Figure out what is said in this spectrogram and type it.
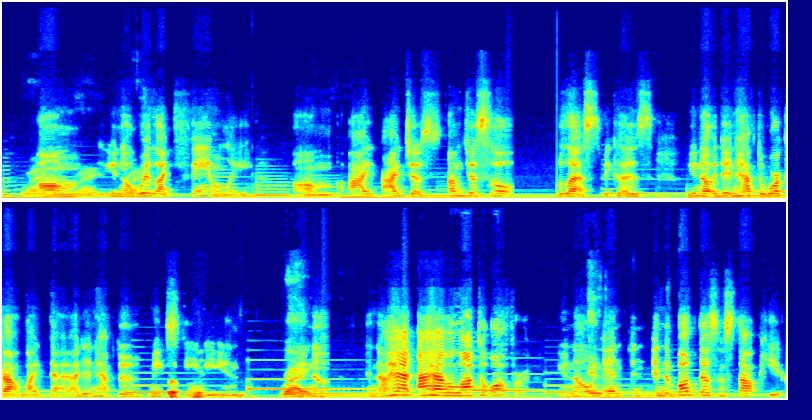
Right, um, right, you know, right. we're like family. Um, I I just I'm just so blessed because you know it didn't have to work out like that. I didn't have to meet Stevie and right. You know, and I had I have a lot to offer. You know, and and, and, and the buck doesn't stop here.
